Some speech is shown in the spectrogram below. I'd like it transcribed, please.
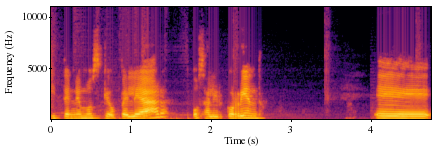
y tenemos que o pelear o salir corriendo. Eh,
